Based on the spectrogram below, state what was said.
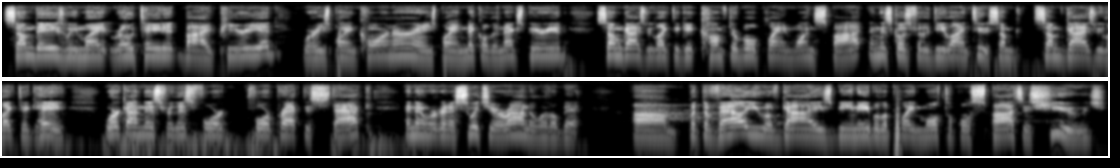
Some days we might rotate it by period, where he's playing corner and he's playing nickel the next period. Some guys we like to get comfortable playing one spot, and this goes for the D line too. Some some guys we like to hey work on this for this four four practice stack, and then we're going to switch you around a little bit. Um, but the value of guys being able to play multiple spots is huge.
